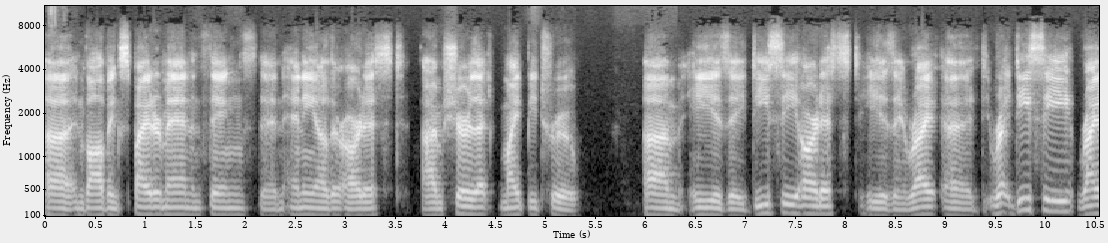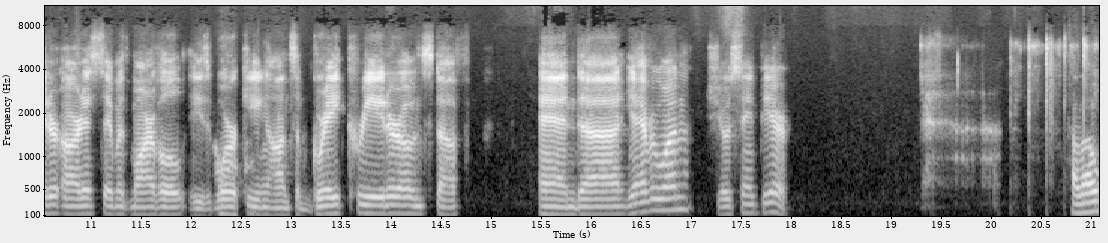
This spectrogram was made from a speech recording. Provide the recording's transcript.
uh, involving Spider-Man and things than any other artist. I'm sure that might be true. Um, he is a DC artist. He is a right, uh, DC writer artist. Same with Marvel. He's working on some great creator-owned stuff. And uh, yeah, everyone, Joe St. Pierre. Hello.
